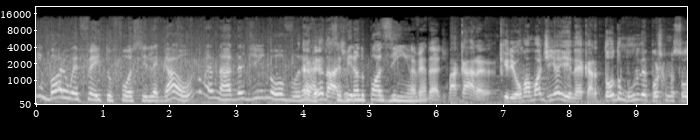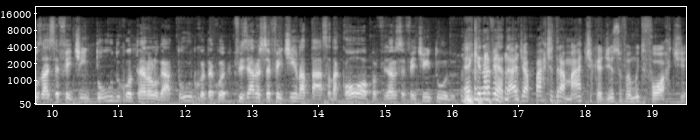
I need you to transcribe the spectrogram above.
Embora o efeito fosse legal, não é nada de novo, né? É verdade. Você virando pozinho. É verdade. Mas, cara, criou uma modinha aí, né, cara? Todo mundo depois começou a usar esse efeitinho em tudo quanto era lugar. Tudo quanto é coisa. Fizeram esse efeitinho na taça da Copa, fizeram esse efeitinho em tudo. É que, na verdade, a parte dramática disso foi muito forte.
